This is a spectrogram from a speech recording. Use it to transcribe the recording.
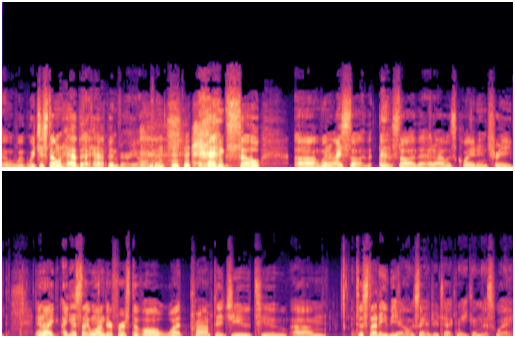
Uh, we, we, just don't have that happen very often, and so uh, when I saw saw that, I was quite intrigued, and I, I, guess I wonder first of all what prompted you to um, to study the Alexander technique in this way.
